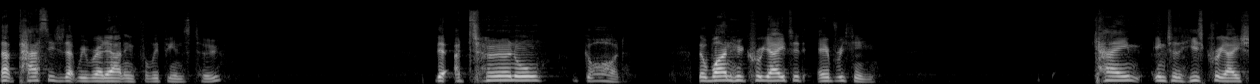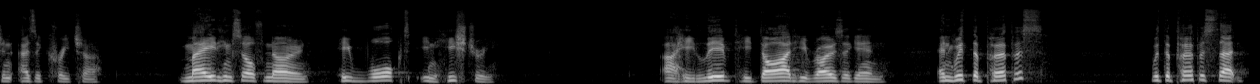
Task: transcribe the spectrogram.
That passage that we read out in Philippians 2. The eternal God, the one who created everything, came into his creation as a creature, made himself known, he walked in history. Uh, he lived, he died, he rose again. And with the purpose, with the purpose that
